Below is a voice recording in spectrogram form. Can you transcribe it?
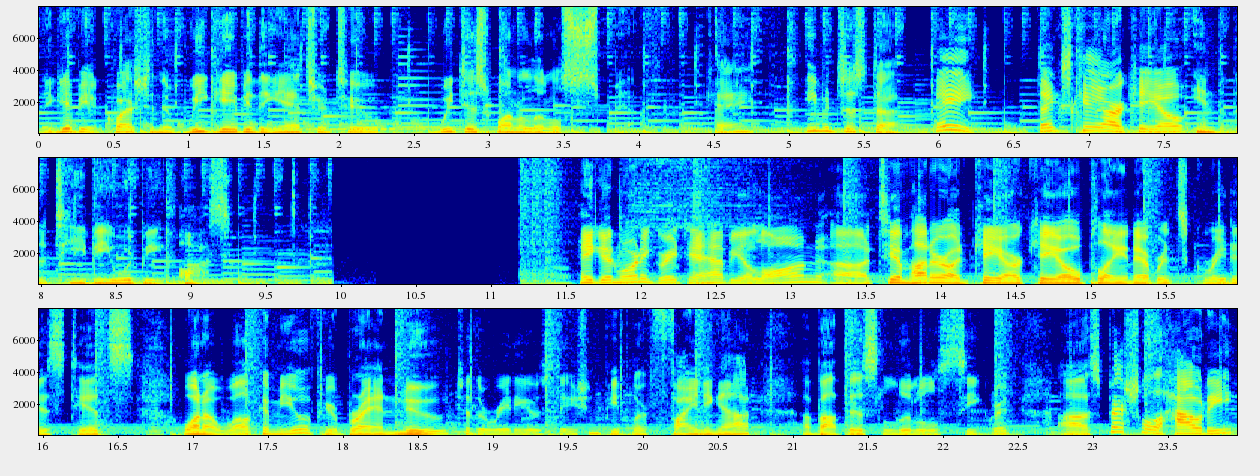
they give you a question that we gave you the answer to, we just want a little spiff, okay? Even just a, hey, thanks KRKO, into the TV would be awesome. Hey, good morning. Great to have you along. Uh, Tim Hunter on KRKO playing Everett's greatest hits. Want to welcome you if you're brand new to the radio station. People are finding out about this little secret. Uh, special howdy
